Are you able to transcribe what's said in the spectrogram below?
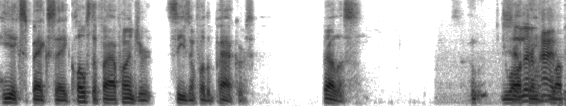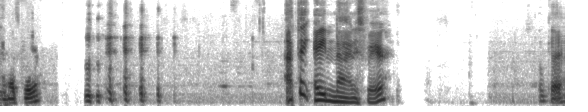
he expects a close to 500 season for the Packers. Fellas, you all think, you all think that's fair? I think eight and nine is fair. Okay.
